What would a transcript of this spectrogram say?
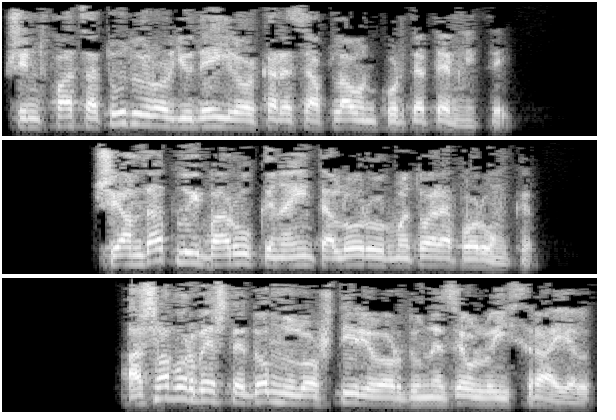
și în fața tuturor iudeilor care se aflau în curtea temniței. Și am dat lui Baruch înaintea lor următoarea poruncă. Așa vorbește Domnul oștirilor Dumnezeului Israel.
